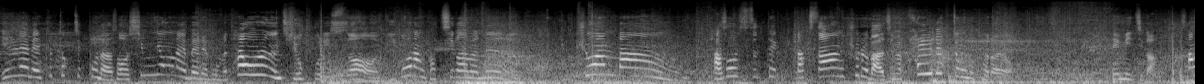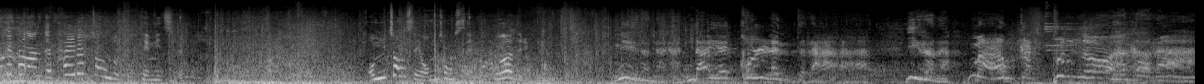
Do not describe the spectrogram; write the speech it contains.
1레벨 큐턱 찍고 나서 16레벨에 보면 타오르는 지옥불이 있어. 이거랑 같이 가면은 큐 한방 5스택 딱 쌓은 큐를 맞으면 800 정도 들어요. 데미지가. 상대편한테 800 정도 줘, 데미지를. 엄청 세요, 엄청 세. 보여드릴게요. 일어나라 나의 골렘들아 일어나 마음껏 분노하거라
